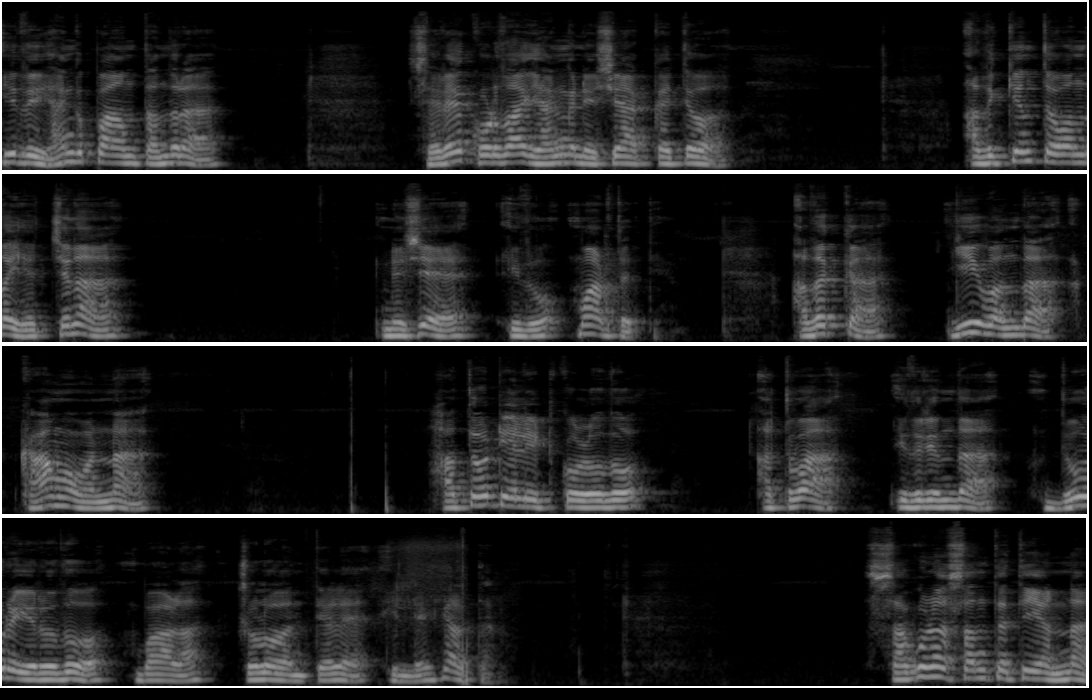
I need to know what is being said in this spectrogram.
ಇದು ಹೆಂಗಪ್ಪ ಅಂತಂದ್ರೆ ಸೆರೆ ಕುಡ್ದಾಗ ಹೆಂಗೆ ನೆಶೆ ಆಕ್ಕೈತೋ ಅದಕ್ಕಿಂತ ಒಂದು ಹೆಚ್ಚಿನ ನೆಶೆ ಇದು ಮಾಡ್ತೈತಿ. ಅದಕ್ಕೆ ಈ ಒಂದು ಕಾಮವನ್ನು ಹತೋಟಿಯಲ್ಲಿ ಇಟ್ಕೊಳ್ಳೋದು ಅಥವಾ ಇದರಿಂದ ದೂರ ಇರೋದು ಭಾಳ ಚಲೋ ಅಂತೇಳಿ ಇಲ್ಲಿ ಹೇಳ್ತಾರೆ. ಸಗುಣ ಸಂತತಿಯನ್ನು,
